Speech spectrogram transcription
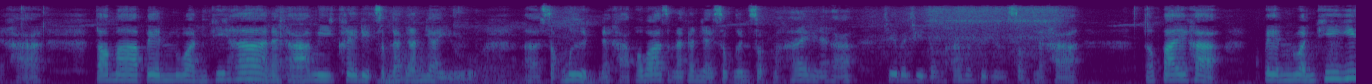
นะคะ ต่อมาเป็นวันที่5นะคะมีเครดิตสำนักงานใหญ่อยู่สองหมื่นนะคะ เพราะว่าสำนักงานใหญ่ส่งเงินสดมาให้นะคะ ชื่อบัญชีตรงข้ามก็คือเงินสดนะคะ ต่อไปค่ะ เป็นวันที่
